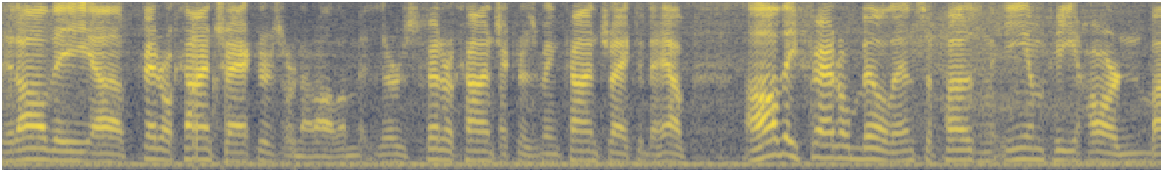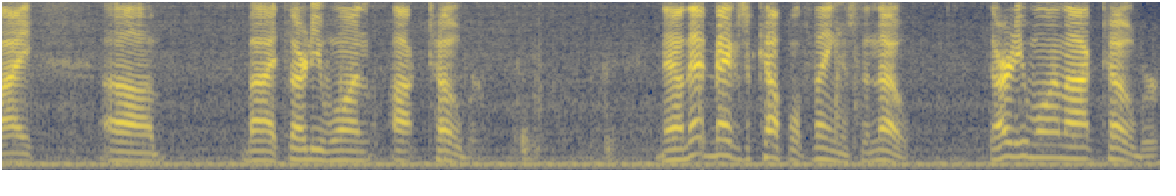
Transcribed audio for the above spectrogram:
that all the uh, federal contractors, or not all of them, there's federal contractors been contracted to have all the federal buildings supposedly EMP hardened by uh, by 31 October. Now that begs a couple things to know. 31 October,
